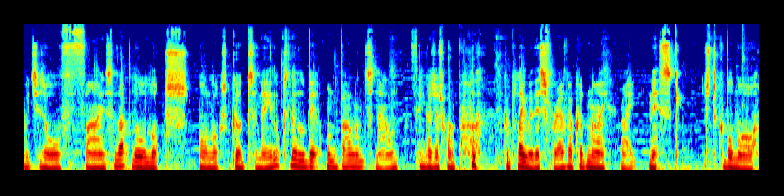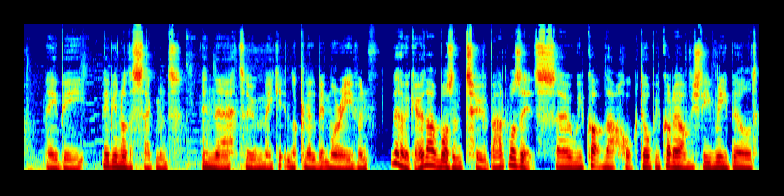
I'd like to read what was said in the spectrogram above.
which is all fine. So that all looks all looks good to me. It looks a little bit unbalanced now. I think I just want to put, I could play with this forever, couldn't I? Right, misc. Just a couple more. Maybe maybe another segment in there to make it look a little bit more even. There we go, that wasn't too bad, was it? So we've got that hooked up. We've got to obviously rebuild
